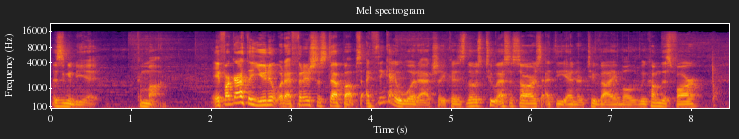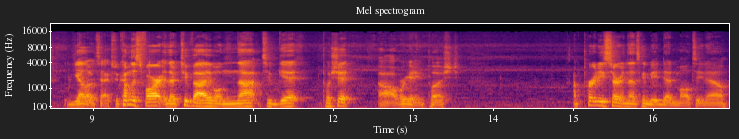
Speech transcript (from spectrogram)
This is gonna be it. Come on. If I got the unit, would I finish the step ups? I think I would actually, because those two SSRs at the end are too valuable. We come this far. Yellow text. We come this far, they're too valuable not to get push it. Oh, we're getting pushed. I'm pretty certain that's gonna be a dead multi now.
